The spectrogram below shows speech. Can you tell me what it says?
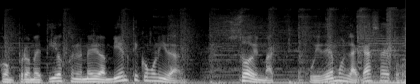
comprometidos con el medio ambiente y comunidad. Sodimac, cuidemos la casa de todos.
